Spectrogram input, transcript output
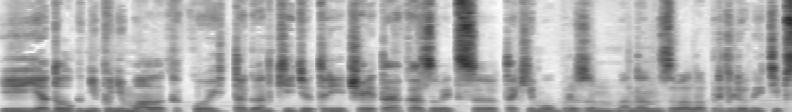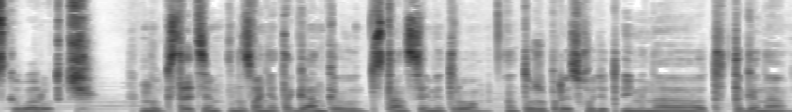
И я долго не понимала, о какой таганке идет речь. А это, оказывается, таким образом она называла определенный тип сковородки. Ну, кстати, название Таганка, станция метро, она тоже происходит именно от Тагана.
